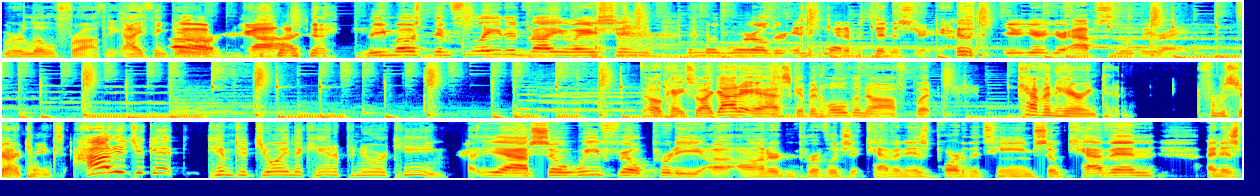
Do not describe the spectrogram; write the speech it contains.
were a little frothy. I think they oh, were. God. the most inflated valuations in the world are in the cannabis industry. you're, you're, you're absolutely right. Okay, so I got to ask. I've been holding off, but Kevin Harrington from Shark yeah. Tanks. How did you get him to join the Cannapreneur team? Uh, yeah, so we feel pretty uh, honored and privileged that Kevin is part of the team. So Kevin and his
